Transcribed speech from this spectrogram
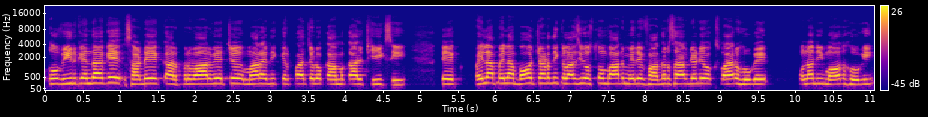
ਉਹ ਵੀਰ ਕਹਿੰਦਾ ਕਿ ਸਾਡੇ ਘਰ ਪਰਿਵਾਰ ਵਿੱਚ ਮਹਾਰਾਜ ਦੀ ਕਿਰਪਾ, ਚਲੋ ਕੰਮਕਾਜ ਠੀਕ ਸੀ ਤੇ ਪਹਿਲਾਂ ਪਹਿਲਾਂ ਬਹੁਤ ਚੜ੍ਹਦੀ ਕਲਾ ਸੀ। ਉਸ ਤੋਂ ਬਾਅਦ ਮੇਰੇ ਫਾਦਰ ਸਾਹਿਬ ਜਿਹੜੇ ਉਹ ਐਕਸਪਾਇਰ ਹੋ ਗਏ, ਉਹਨਾਂ ਦੀ ਮੌਤ ਹੋ ਗਈ।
